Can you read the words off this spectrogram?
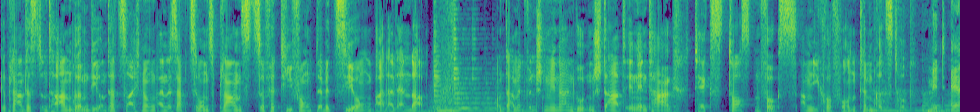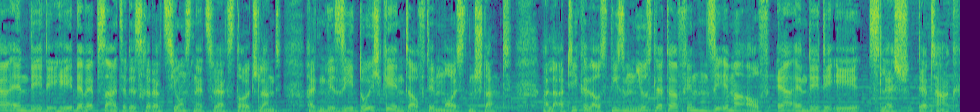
Geplant ist unter anderem die Unterzeichnung eines Aktionsplans zur Vertiefung der Beziehungen beider Länder. Und damit wünschen wir Ihnen einen guten Start in den Tag. Text Thorsten Fuchs, am Mikrofon Tim Britztrup. Mit rnd.de, der Webseite des Redaktionsnetzwerks Deutschland, halten wir Sie durchgehend auf dem neuesten Stand. Alle Artikel aus diesem Newsletter finden Sie immer auf rnd.de slash der Tag.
